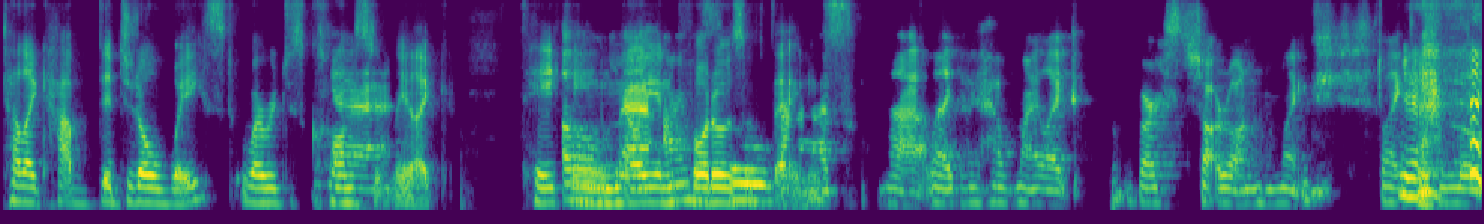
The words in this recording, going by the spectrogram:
to like have digital waste where we're just constantly yeah. like taking oh, a million photos so of things that like i have my like burst shutter on i'm like like yeah. so,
